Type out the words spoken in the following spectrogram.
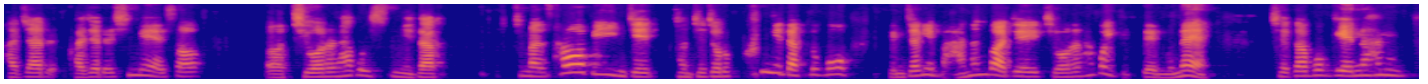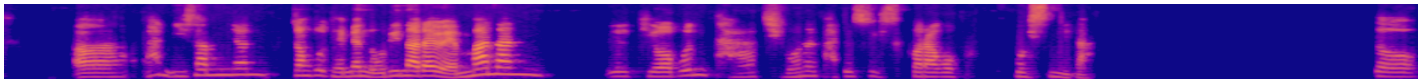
과제를, 과제를 심의해서 어, 지원을 하고 있습니다. 그렇지만 사업이 이제 전체적으로 큽니다. 크고 굉장히 많은 과제에 지원을 하고 있기 때문에 제가 보기에는 한, 아, 한 2, 3년 정도 되면 우리나라의 웬만한 기업은 다 지원을 받을 수 있을 거라고 보고 있습니다. 또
